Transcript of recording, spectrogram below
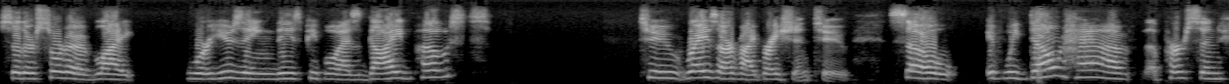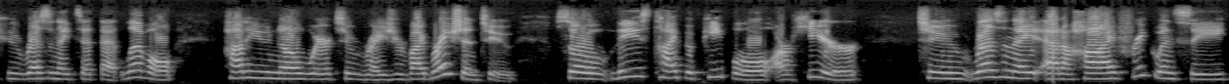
So they're sort of like we're using these people as guideposts to raise our vibration to. So if we don't have a person who resonates at that level, how do you know where to raise your vibration to? So these type of people are here to resonate at a high frequency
